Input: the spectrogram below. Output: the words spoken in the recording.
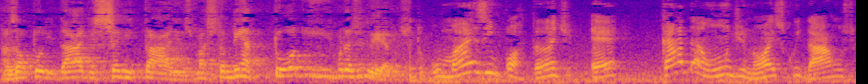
às autoridades sanitárias, mas também a todos os brasileiros. O mais importante é cada um de nós cuidarmos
